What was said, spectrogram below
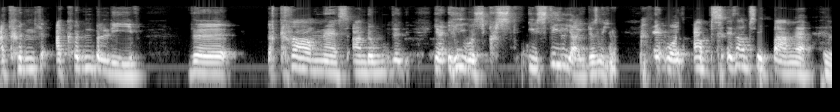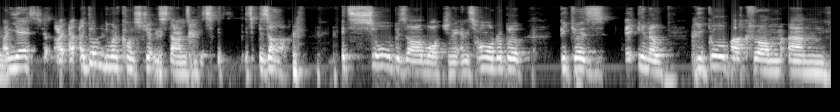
I couldn't, I couldn't believe the, the calmness and the, the, you know, he was, he was steely eyed, wasn't he? It was abs- it's an absolute banger. Mm. And yes, I, I- don't really want to on the stands, but it's, it's, it's bizarre. it's so bizarre watching it, and it's horrible because you know you go back from. Um,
